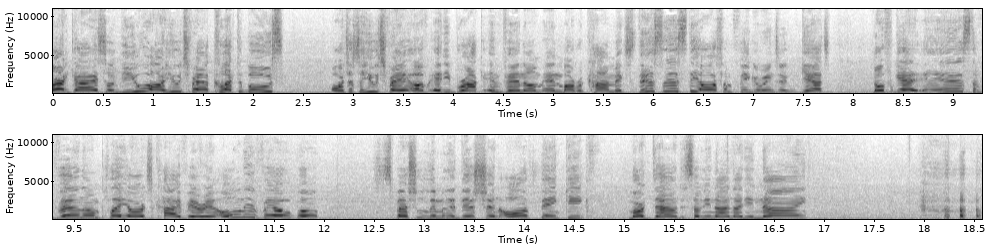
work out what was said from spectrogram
Alright guys, so if you are a huge fan of collectibles, or just a huge fan of Eddie Brock and Venom and Marvel Comics, this is the awesome figurine to get. Don't forget, it is the Venom Play Arts Kai variant, only available special limited edition on ThinkGeek, marked down to $79.99.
